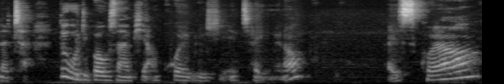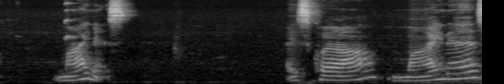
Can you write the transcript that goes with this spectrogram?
နှစ်ထပ်သူ့ကိုဒီပုံစံဖြစ်အောင်ခွဲပြီးလို့ရှိရင်ချိန်မယ်နော် x square minus x square minus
